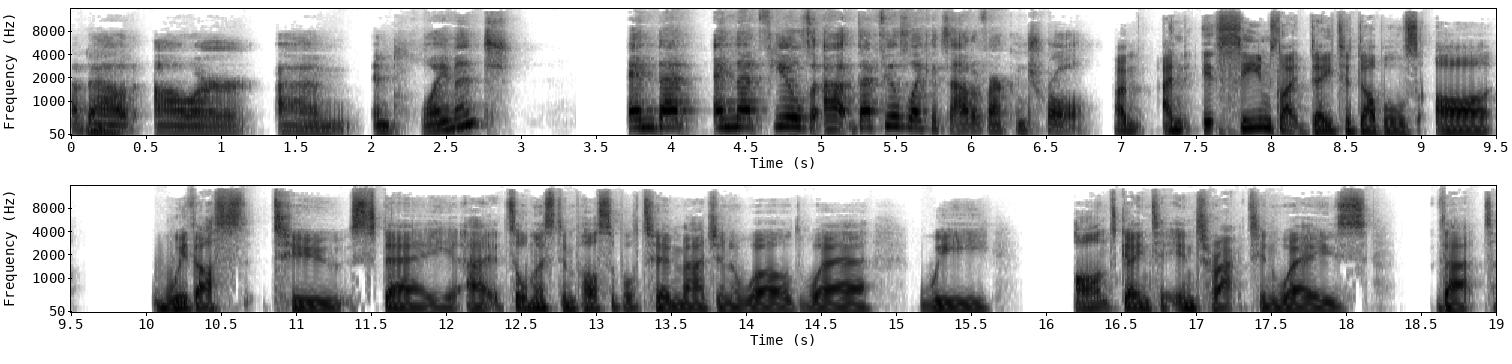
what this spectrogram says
about mm. our um, employment, and that and that feels uh, that feels like it's out of our control. Um, and it seems like data doubles are with us to stay. Uh, it's almost impossible to imagine a world where we aren't going to interact in ways that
